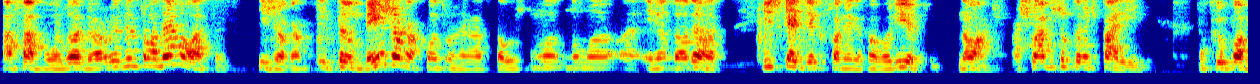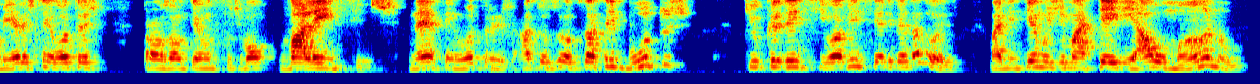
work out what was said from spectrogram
a favor do Abel numa eventual derrota. E, joga, e também joga contra o Renato Gaúcho numa, numa eventual derrota. Isso quer dizer que o Flamengo é favorito? Não acho. Acho absolutamente parelho. Porque o Palmeiras tem outras para usar um termo do futebol, valências, né? Tem outros, outros atributos que o credenciam a vencer a Libertadores. Mas em termos de material humano,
